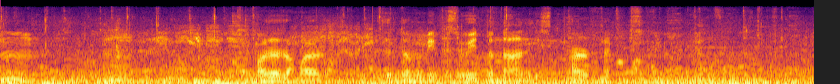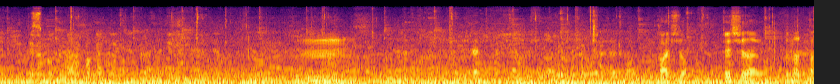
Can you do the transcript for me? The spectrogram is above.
Mmm. Mmm. Mazeda, mazeda. And the mix with the naan is perfect. Mmm. 맛있어. 끝이다 이거 끝났다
